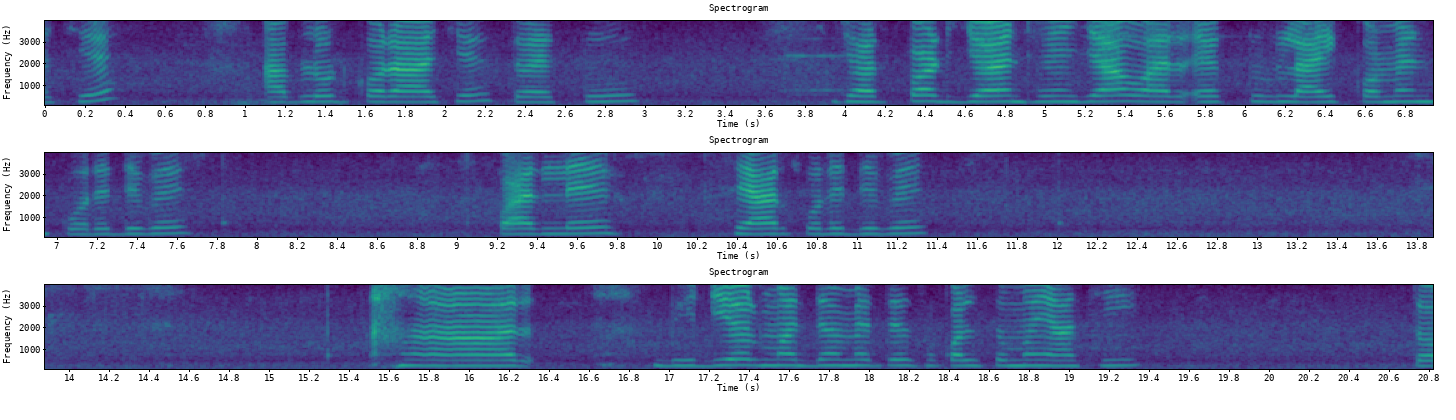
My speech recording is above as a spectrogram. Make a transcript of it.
আছে। আপলোড করা আছে। তো একটু ঝটপট জয়েন্ট হয়ে যাও আর একটু লাইক কমেন্ট করে দেবে। পারলে শেয়ার করে দেবে। আর ভিডিওর মাধ্যমেতে সকল সময় আছি। তো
